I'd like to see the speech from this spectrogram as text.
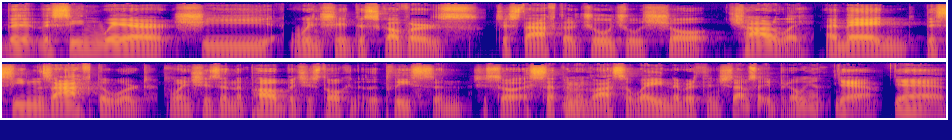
the the scene where she when she discovers just after Jojo's shot Charlie, and then the scenes afterward when she's in the pub and she's talking to the police and she's sort of sipping a glass of wine and everything. She's absolutely brilliant. Yeah, yeah.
